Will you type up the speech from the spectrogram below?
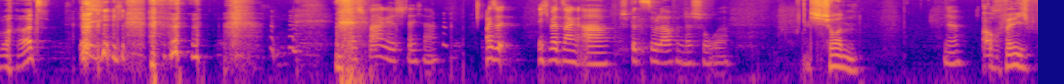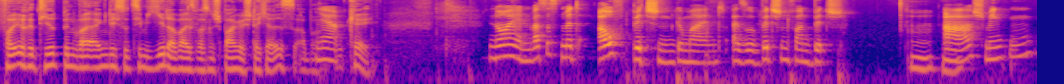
Was? Der Spargelstecher. Also, ich würde sagen A. Spitz zulaufende Schuhe. Schon. Ne? Auch wenn ich voll irritiert bin, weil eigentlich so ziemlich jeder weiß, was ein Spargelstecher ist, aber Ja. okay. 9. Was ist mit aufbitchen gemeint? Also bitchen von bitch. Mhm. A. Schminken.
